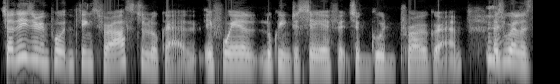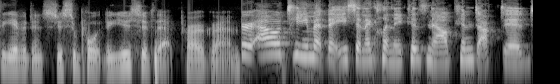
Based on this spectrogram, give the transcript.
So these are important things for us to look at if we're looking to see if it's a good program, mm-hmm. as well as the evidence to support the use of that program. So our team at the eCentre Clinic has now conducted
